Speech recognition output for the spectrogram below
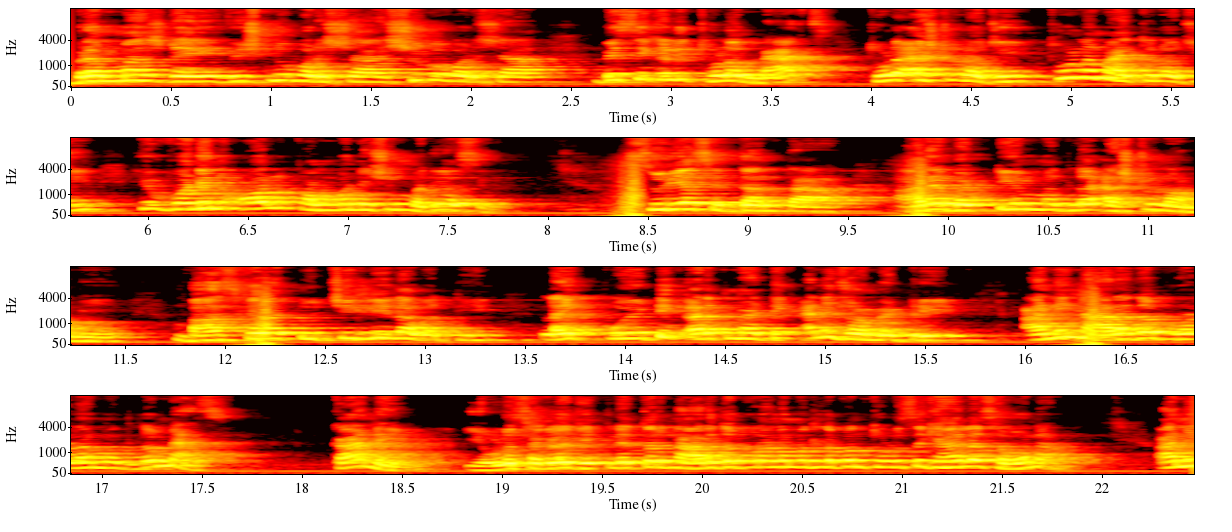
ब्रह्मास डे विष्णू वर्षा शिववर्षा बेसिकली थोडं मॅथ्स थोडं ॲस्ट्रोलॉजी थोडं मायथोलॉजी हे वन इन ऑल कॉम्बिनेशनमध्ये असेल. सूर्य सिद्धांता आर्यभट्टियममधलं ॲस्ट्रॉनॉमी भास्करा टूची लीलावती लाईक पोएटिक अर्थमॅटिक आणि जॉमेट्री आणि नारद पुराणामधलं मॅथ्स का नाही? एवढं सगळं घेतलं तर नारद पुराणामधलं पण थोडंसं घ्यायलाच हवं ना. आणि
